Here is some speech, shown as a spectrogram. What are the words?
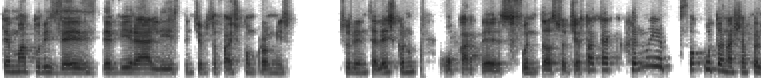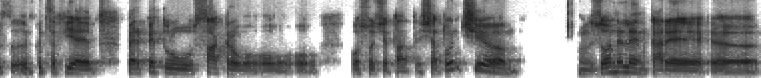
te maturizezi, devii realist, începi să faci compromisuri înțelegi că nu o carte sfântă societatea, că nu e făcută în așa fel încât să fie perpetu sacră o, o, o societate. Și atunci, în zonele în care uh,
